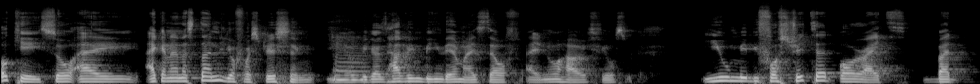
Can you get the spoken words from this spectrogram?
Okay, so I I can understand your frustration, you mm. know, because having been there myself, I know how it feels. You may be frustrated, all right, but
